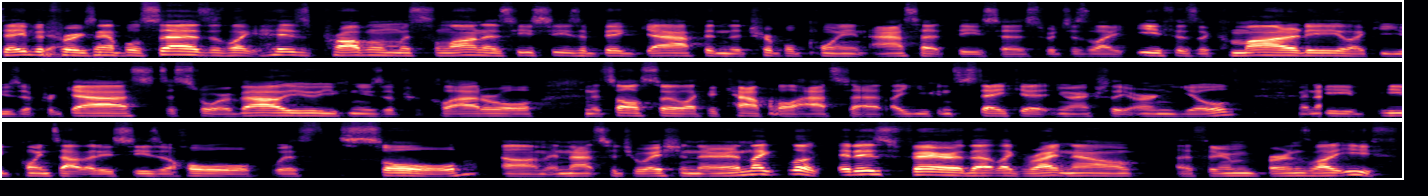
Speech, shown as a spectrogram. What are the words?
David, yeah. for example, says is like his problem with Solana is he sees a big gap in the triple point asset thesis, which is like ETH is a commodity, like you use it for gas to store value, you can use it for collateral, and it's also like a capital asset, like you can stake it and you actually earn yield. And he he points out that he sees a hole with Sol um, in that situation there. And like, look, it is fair that like right now Ethereum burns a lot of ETH.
